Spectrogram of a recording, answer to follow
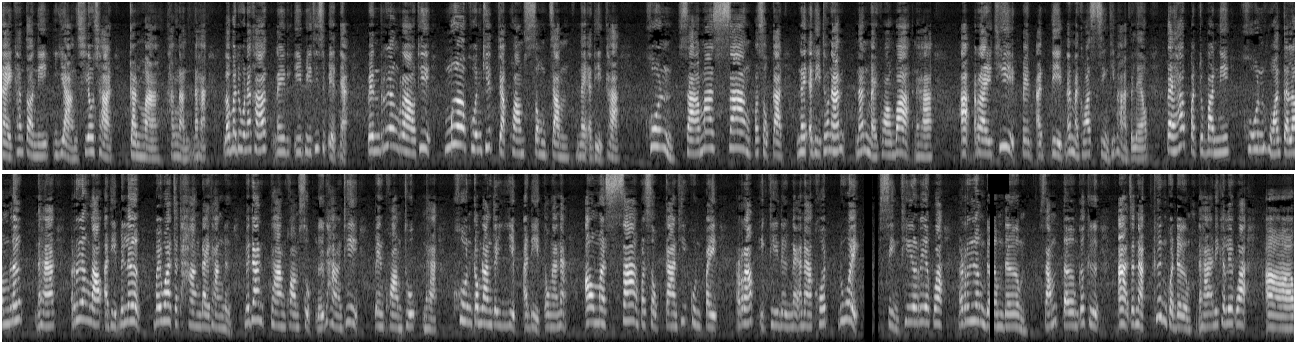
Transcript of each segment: ในขั้นตอนนี้อย่างเชี่ยวชาญกันมาทั้งนั้นนะคะ เรามาดูนะคะใน EP ที่11เนี่ยเป็นเรื่องราวที่เมื่อคุณคิดจากความทรงจำในอดีตค่ะ คุณสามารถสร้างประสบการณ์ในอดีตเท่านั้น นั่นหมายความว่านะคะอะไรที่เป็นอดีตนั่นหมายความว่าสิ่งที่ผ่านไปแล้ว แต่ถ้าปัจจุบันนี้คุณหวนแต่ลำลึกนะคะเรื่องราวอดีตไม่เลิก ไม่ว่าจะทางใดทางหนึ่ง ไม่ด้านทางความสุขหรือทางที่ เป็นความทุกข์นะคะคุณกำลังจะหยิบอดีตตรงนั้นน่ะเอามาสร้างประสบการณ์ที่คุณไปรับอีกทีหนึ่งในอนาคตด้วยสิ่งที่เรียกว่าเรื่องเดิมๆซ้ำเติมก็คืออาจจะหนักขึ้นกว่าเดิมนะคะอันนี้เขาเรียกว่า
